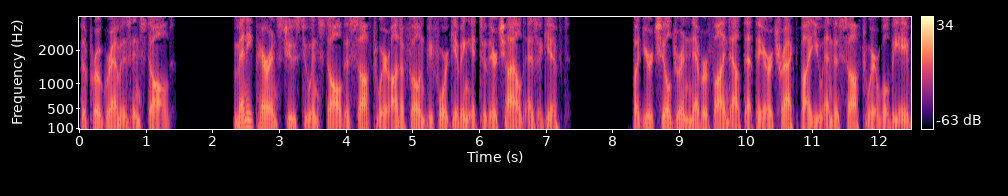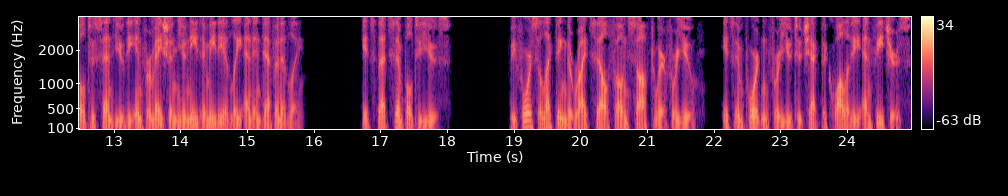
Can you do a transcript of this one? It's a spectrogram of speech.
the program is installed. Many parents choose to install this software on a phone before giving it to their child as a gift. But your children never find out that they are tracked by you and the software will be able to send you the information you need immediately and indefinitely. It's that simple to use. Before selecting the right cell phone software for you, it's important for you to check the quality and features.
